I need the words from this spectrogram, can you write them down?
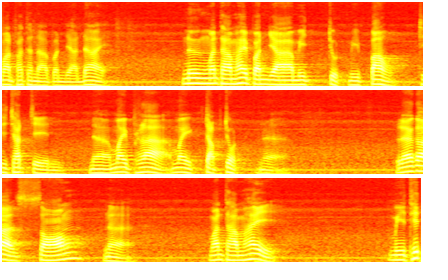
มารถพัฒนาปัญญาได้หนึ่งมันทำให้ปัญญามีจุดมีเป้าที่ชัดเจนนะไม่พลาดไม่จับจดนะ แล้วก็สองนะมันทำให้มีทิศ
